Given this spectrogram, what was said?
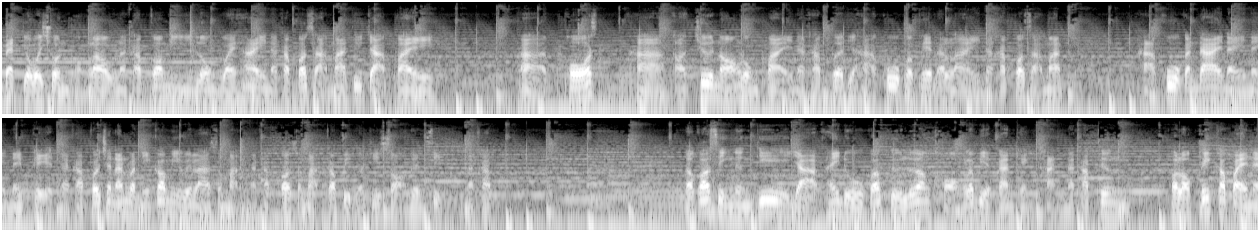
แบดเยาวชนของเรานะครับก็มีลงไว้ให้นะครับก็สามารถที่จะไปโพสต์หาเอาชื่อน้องลงไปนะครับเพื่อที่หาคู่ประเภทอะไรนะครับก็สามารถ หาคู่กันได้ในในในเพจนะครับ เพราะฉะนั้นวันนี้ก็มีเวลาสมัครนะครับ ก็สมัครก็ปิดวันที่ 2 เดือน 10 นะครับแล้วก็สิ่งหนึ่งที่อยากให้ดูก็คือเรื่องของระเบียบการแข่งขันนะครับ ซึ่งพอเราคลิกเข้าไปใน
